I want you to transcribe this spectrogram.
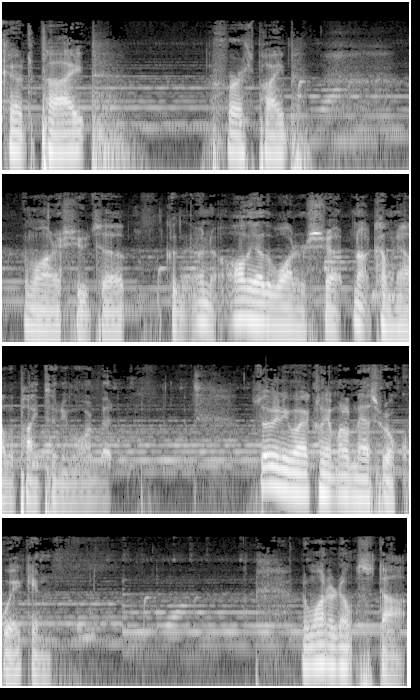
cut the pipe, first pipe, the water shoots up because all the other water is shut, not coming out of the pipes anymore. But so anyway, I clamp my mess real quick, and the water don't stop.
